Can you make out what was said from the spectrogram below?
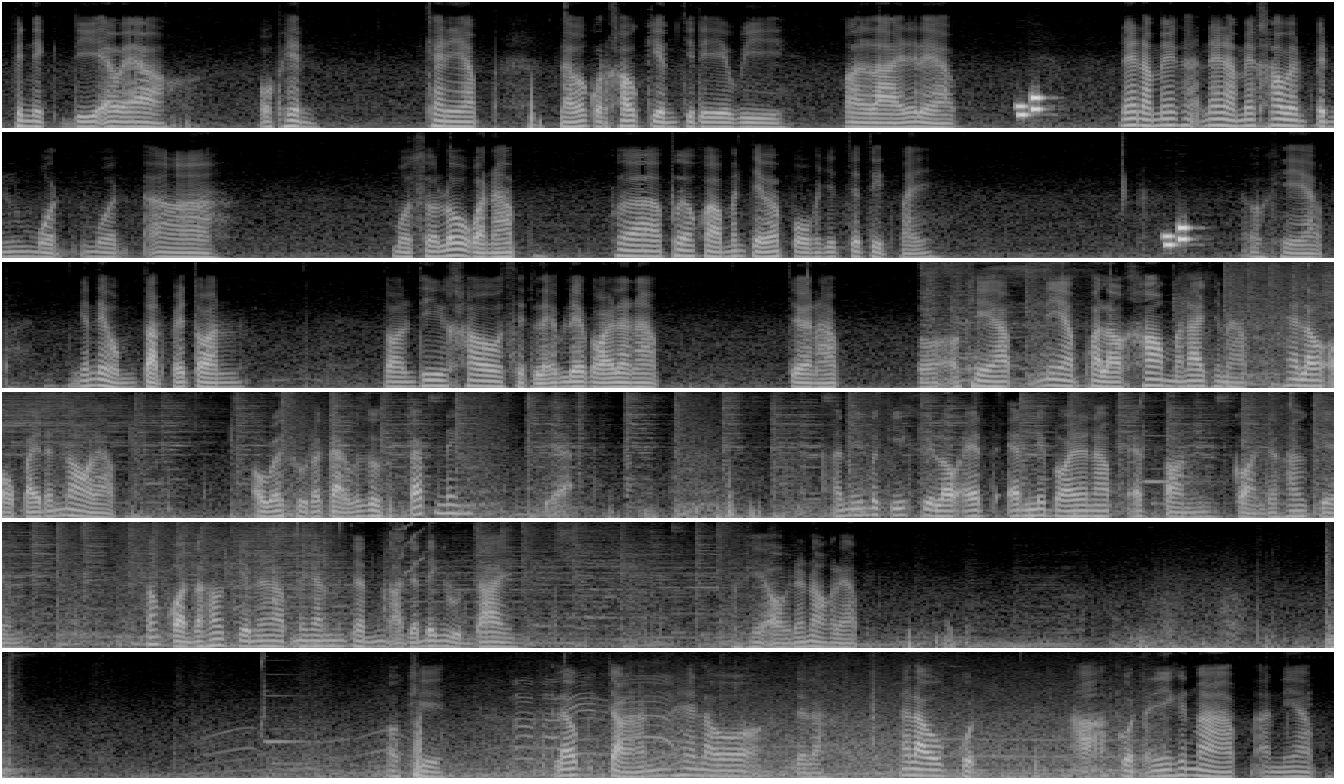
Phoenix DLL Open แค่นี้ครับแล้วก็กดเข้าเกม GTA V ออนไลน์ได้เลยครับ แนะนำให้แนะนำให้เข้าเป็นเป็นโหมดโหมดเอ่อโหมดโซโล่ก่อนนะครับ เพื่อเพื่อความมั่นใจว่าโปรมันจะจะติดไหมโอเคครับ งั้นเดี๋ยวผมตัดไปตอน ตอนที่เข้าเสร็จแล้วเรียบร้อยแล้วนะครับ เจอนะครับ โอเคครับเนี่ยพอเราเข้ามาได้ใช่ไหมครับ ให้เราออกไปด้านนอกเลยครับ เอาไว้สูดอากาศไว้สูดแป๊บนึงเดี๋ยวอันนี้เมื่อกี้คือเราแอดแอดเรียบร้อยแล้วนะครับแอดตอนก่อนจะเข้าเกม ต้องก่อนจะเข้าเกมนะครับ ไม่งั้นมันจะอาจจะเด้งหลุดได้ โอเคออกด้านนอกเลยครับโอเค แล้วจากนั้นให้เราเดี๋ยวนะให้เรากดอะกดอันนี้ขึ้นมาครับ อันนี้ครับ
